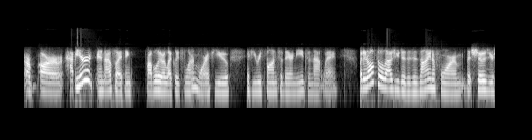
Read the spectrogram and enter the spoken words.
are are happier, and also I think probably are likely to learn more if you if you respond to their needs in that way. But it also allows you to design a form that shows your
